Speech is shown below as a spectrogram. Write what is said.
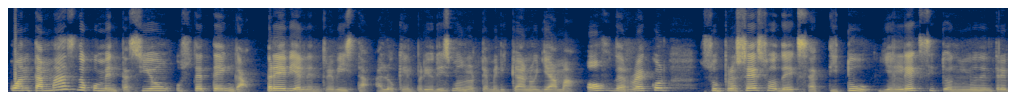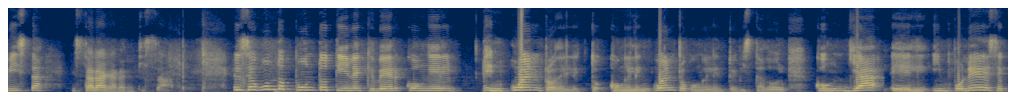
Cuanta más documentación usted tenga previa a la entrevista a lo que el periodismo norteamericano llama off the record, su proceso de exactitud y el éxito en una entrevista estará garantizado. El segundo punto tiene que ver con el encuentro del lector, con el encuentro con el entrevistador, con ya el imponer ese,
